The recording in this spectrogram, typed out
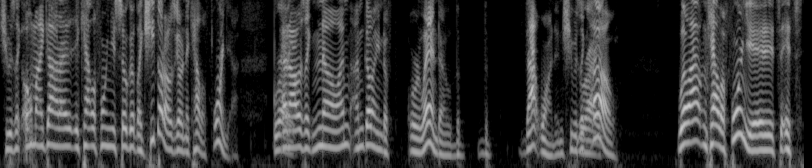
she was like, "Oh my god, I, California's so good!" Like she thought I was going to California. right. And I was like, "No, I'm I'm going to Orlando, the the that one." And she was like, Right. "Oh, well, out in California, it's it's,"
